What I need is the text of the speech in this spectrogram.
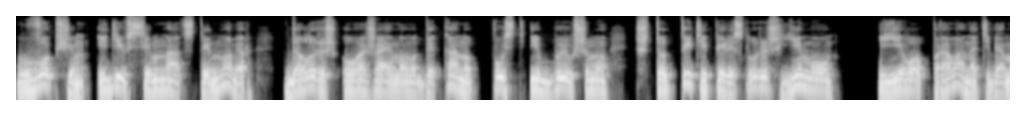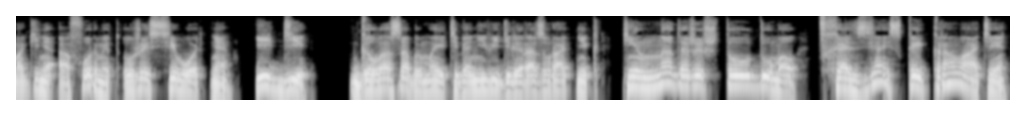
В общем, иди в семнадцатый номер, доложишь уважаемому декану, пусть и бывшему, что ты теперь служишь ему. Его права на тебя могиня оформит уже сегодня. Иди. Глаза бы мои тебя не видели, развратник. И надо же, что удумал. В хозяйской кровати.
